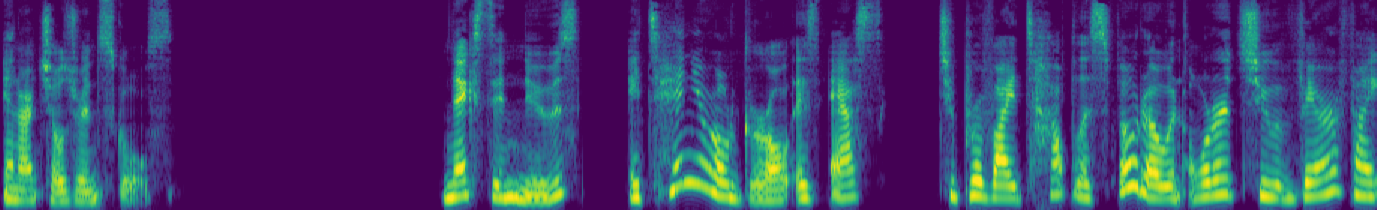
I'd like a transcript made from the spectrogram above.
in our children's schools. Next in news, a 10 year old girl is asked to provide topless photo in order to verify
